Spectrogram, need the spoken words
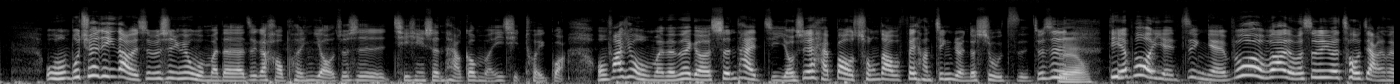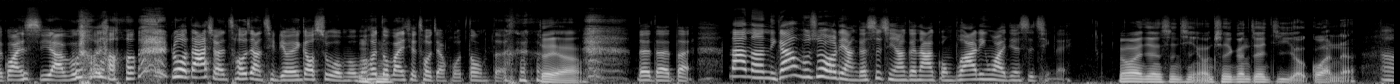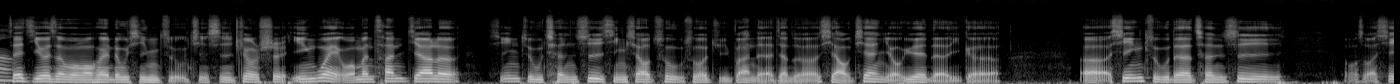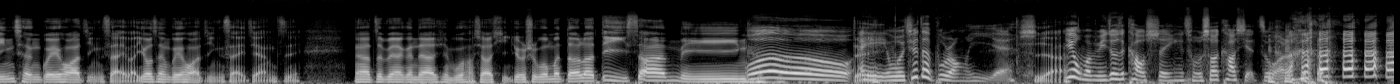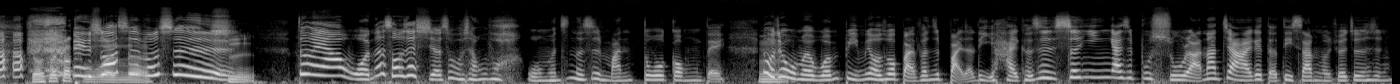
我们不确定到底是不是因为我们的这个好朋友就是骑行生态有跟我们一起推广，我们发现我们的那个生态级有些还爆冲到非常惊人的数字，就是跌破眼镜哎！不过我不知道你们是不是因为抽奖的关系啊。不过然后如果大家喜欢抽奖，请留言告诉我们，我们会多办一些抽奖活动的。对啊，对对对。那呢，你刚刚不是说有两个事情要跟大家公布啊？另外一件事情嘞？另外一件事情，我其实跟这一集有关呢、啊。这集为什么我们会录新竹？其实就是因为我们参加了新竹城市行销处所举办的叫做“小倩有约”的一个呃新竹的城市怎么说行程规划竞赛吧，游程规划竞赛这样子。那这边要跟大家宣布好消息，就是我们得了第三名。哇，哎、欸，我觉得不容易耶。是啊，因为我们明明就是靠声音，什么时候靠写作了？什么时候靠？你说是不是？是。对啊，我那时候在写的时候，我想，哇，我们真的是蛮多功的，因为我觉得我们文笔没有说百分之百的厉害，可是声音应该是不输啦。那这样还可以得第三名，我觉得真的是。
